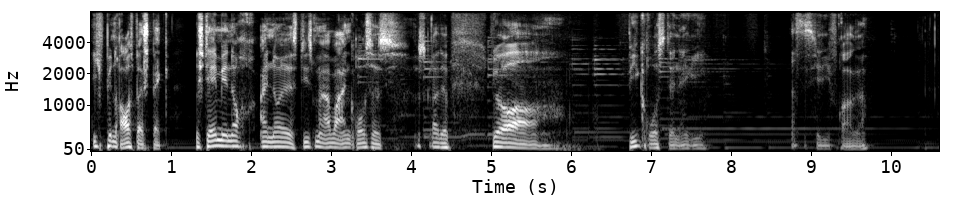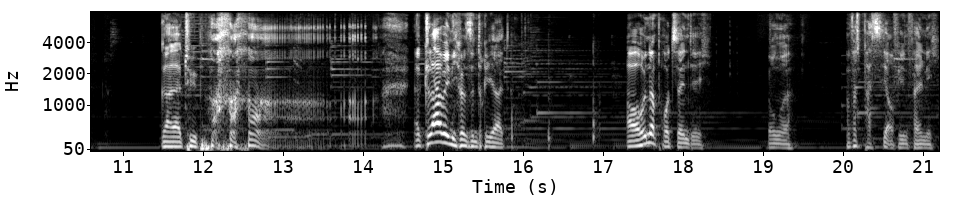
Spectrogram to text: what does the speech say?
Ich bin raus bei Speck. Bestell mir noch ein neues, diesmal aber ein großes. Ist gerade... Ja... Wie groß denn, Eggy? Das ist hier die Frage. Geiler Typ. Na klar bin ich konzentriert. Aber hundertprozentig. Junge. Was passt hier auf jeden Fall nicht?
